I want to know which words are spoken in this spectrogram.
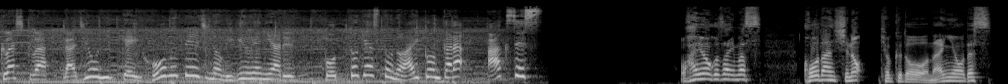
詳しくはラジオ日経ホームページの右上にあるポッドキャストのアイコンからアクセス。おはようございます。講談師の極道南陽です。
